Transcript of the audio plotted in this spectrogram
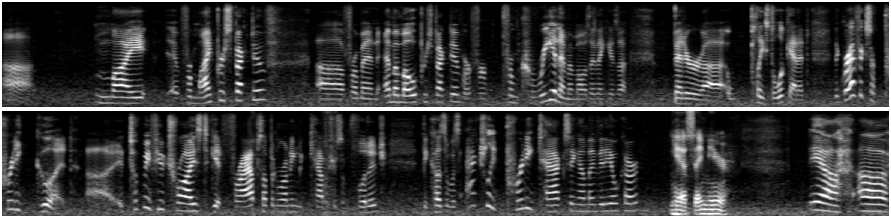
Uh, my, from my perspective, uh, from an MMO perspective, or for, from Korean MMOs, I think is a better uh, place to look at it. The graphics are pretty good. Uh, it took me a few tries to get Fraps up and running to capture some footage, because it was actually pretty taxing on my video card. Yeah, same here. Yeah, uh,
